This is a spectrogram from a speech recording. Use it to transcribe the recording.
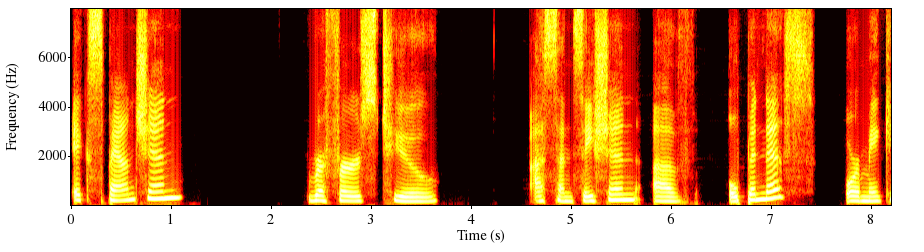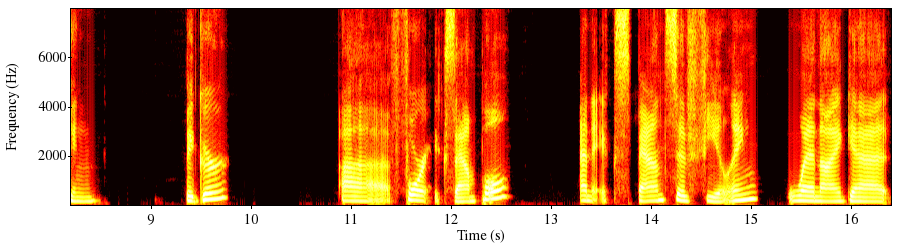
Expansion refers to a sensation of openness or making bigger. Uh, for example, an expansive feeling when I get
